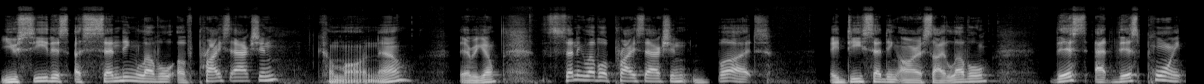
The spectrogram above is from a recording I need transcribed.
You see this ascending level of price action. Come on now. There we go. Sending level of price action, but a descending RSI level. This, at this point,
